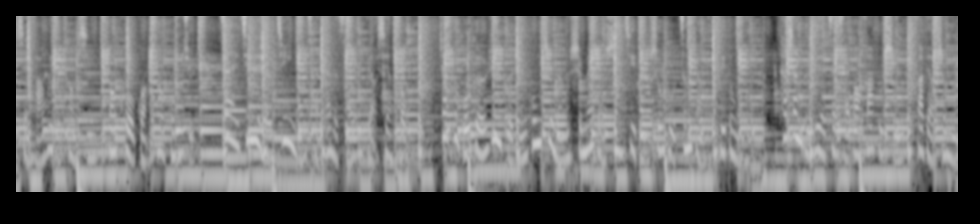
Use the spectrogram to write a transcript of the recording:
显乏味的创新，包括广告工具。在经历了近一年惨淡的财务表现后，扎克伯格认可人工智能是 Meta 上季度收入增长的推动力。他上个月在财报发布时发表声明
